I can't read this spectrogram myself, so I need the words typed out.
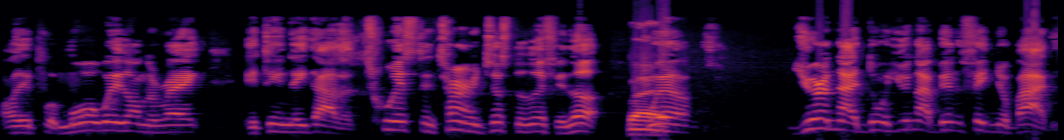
or they put more weight on the rack, and then they got to twist and turn just to lift it up. Right. Well, you're not doing, you're not benefiting your body.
